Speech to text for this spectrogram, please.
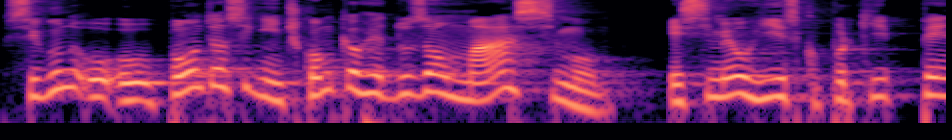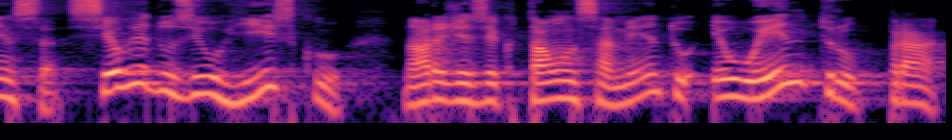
Segundo, o, o ponto é o seguinte: como que eu reduzo ao máximo esse meu risco? Porque pensa, se eu reduzir o risco na hora de executar um lançamento, eu entro para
